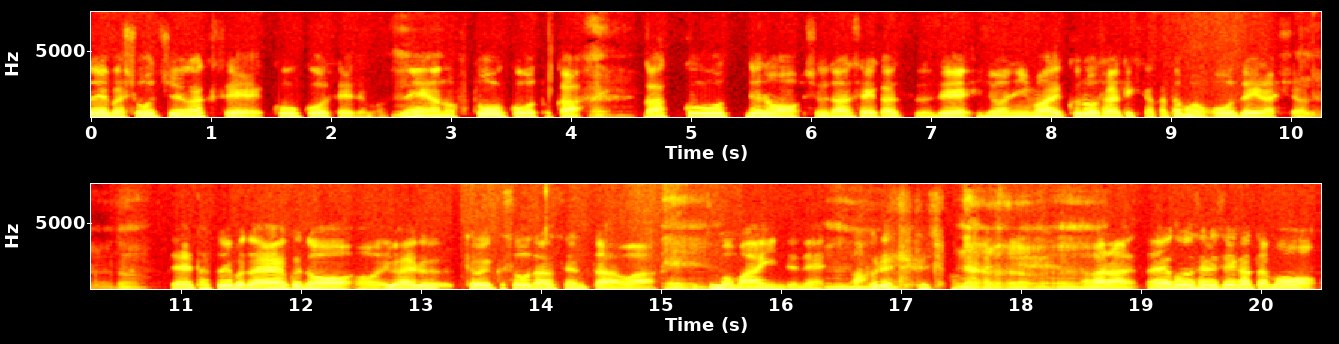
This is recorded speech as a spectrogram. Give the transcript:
例えば小中学生、高校生でもですね、うんあの、不登校とか、はい。学校での集団生活で非常に今まで苦労されてきた方も大勢いらっしゃる。で、例えば大学の、おいわゆる教育相談センターは、えいつも満員でね、うん。溢れてる状態。うん。だから、大学の先生方も、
